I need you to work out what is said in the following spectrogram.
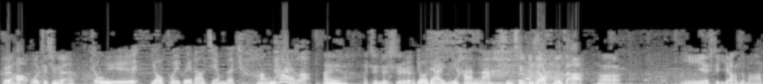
各位好，我是清源。终于又回归到节目的常态了。哎呀，还真的是有点遗憾呐。心情比较复杂 啊，你也是一样的吗？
